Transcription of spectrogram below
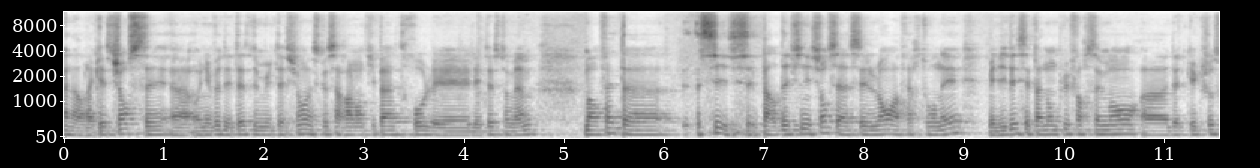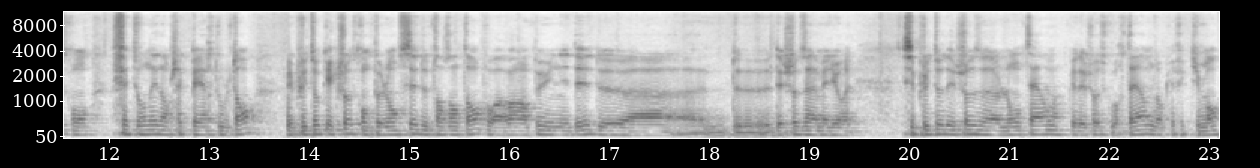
Alors la question c'est euh, au niveau des tests de mutation, est-ce que ça ralentit pas trop les, tests eux-mêmes? Bah, En fait, euh, si, par définition c'est assez lent à faire tourner, mais l'idée c'est pas non plus forcément euh, d'être quelque chose qu'on fait tourner dans chaque PR tout le temps, mais plutôt quelque chose qu'on peut lancer de temps en temps pour avoir un peu une idée de, des choses à améliorer. C'est plutôt des choses long terme que des choses court terme, donc effectivement,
